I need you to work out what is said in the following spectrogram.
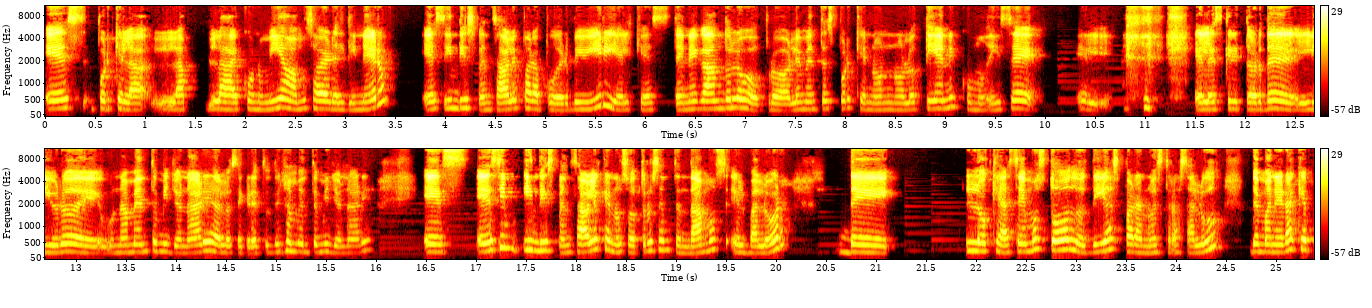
es porque la, economía, vamos a ver, el dinero es indispensable para poder vivir y el que esté negándolo probablemente es porque no, no lo tiene, como dice el, el, escritor del libro de Una mente millonaria, de los secretos de una mente millonaria. Es, es indispensable que nosotros entendamos el valor de lo que hacemos todos los días para nuestra salud, de manera que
